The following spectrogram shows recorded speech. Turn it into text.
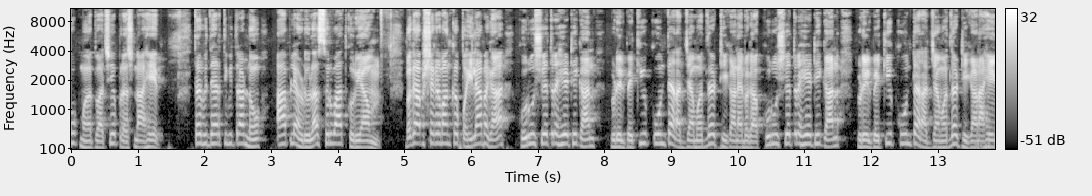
खूप महत्त्वाचे प्रश्न आहेत. तर विद्यार्थी मित्रांनो आपल्या व्हिडिओला सुरुवात करूया बघा प्रश्न क्रमांक पहिला बघा. कुरुक्षेत्र हे ठिकाण पुढीलपैकी कोणत्या राज्यामधलं ठिकाण आहे? बघा कुरुक्षेत्र हे ठिकाण पुढीलपैकी कोणत्या राज्यामधलं ठिकाण आहे?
